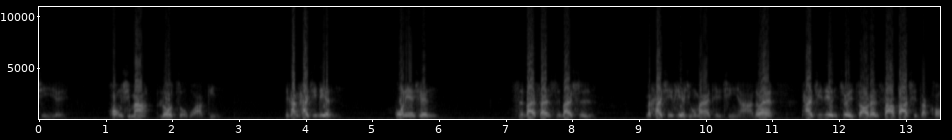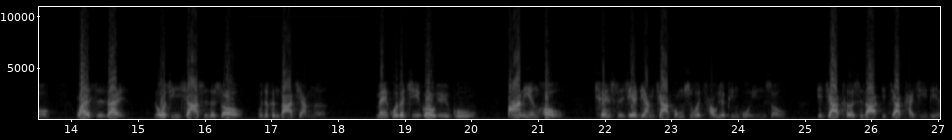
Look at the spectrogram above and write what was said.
始的，放什么路走不要紧。你看台积电。过年前四百三、四百四，那开始可以我买来提钱呀，对不对？台积电最早在三百七十块，外资在落井下石的时候，我就跟大家讲了，美国的机构预估八年后，全世界两家公司会超越苹果营收，一家特斯拉，一家台积电。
